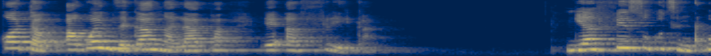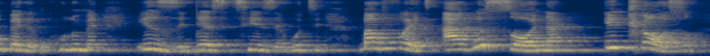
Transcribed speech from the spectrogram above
Kodwa akwenzekanga lapha e-afrika. Ngiyafisa ukuthi ngiqhubeke ngikhulume izinto ezithize ukuthi bafowethu akusona inhloso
